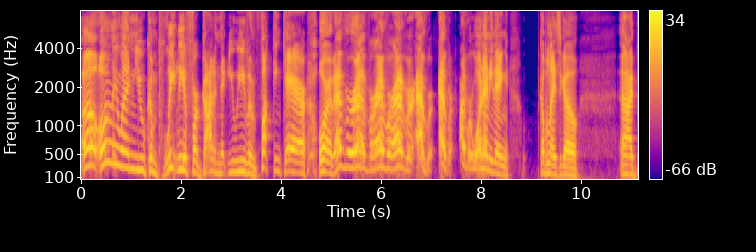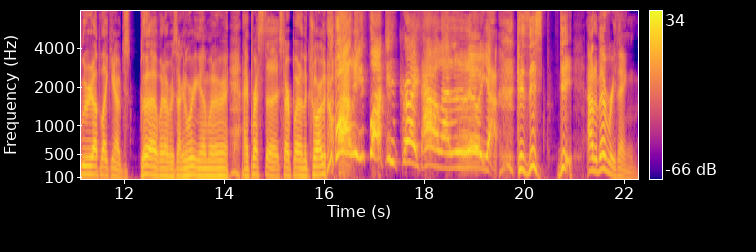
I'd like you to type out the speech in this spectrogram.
oh, only when you completely have forgotten that you even fucking care or have ever, ever, ever, ever, ever, ever, ever won anything. A couple nights ago, I booted up like, you know, just uh, whatever, it's not gonna work again, whatever. I pressed the start button on the controller. Like, Holy fucking Christ, hallelujah! Because this, did, out of everything,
